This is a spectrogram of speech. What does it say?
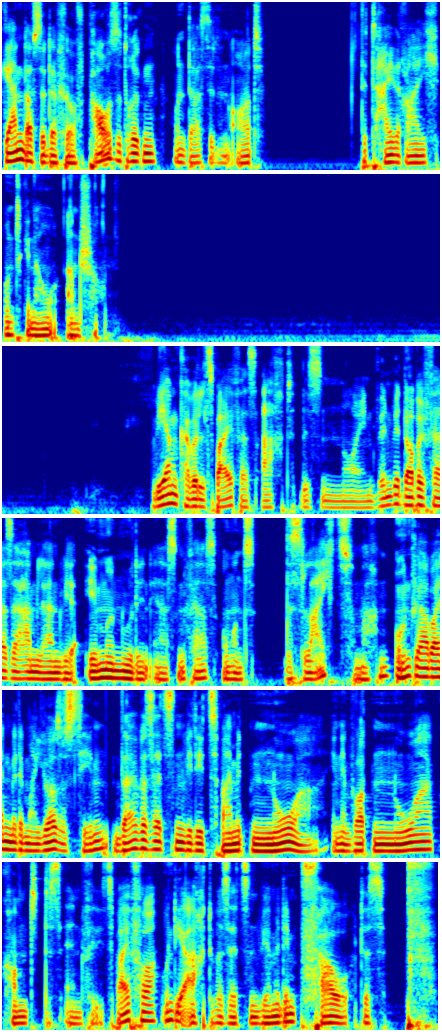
Gern darfst du dafür auf Pause drücken und darfst du den Ort detailreich und genau anschauen. Wir haben Kapitel 2, Vers 8 bis 9. Wenn wir Doppelverse haben, lernen wir immer nur den ersten Vers, um uns das leicht zu machen. Und wir arbeiten mit dem Majorsystem. Da übersetzen wir die 2 mit Noah. In dem Wort Noah kommt das N für die 2 vor und die 8 übersetzen wir mit dem V. Das Pf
